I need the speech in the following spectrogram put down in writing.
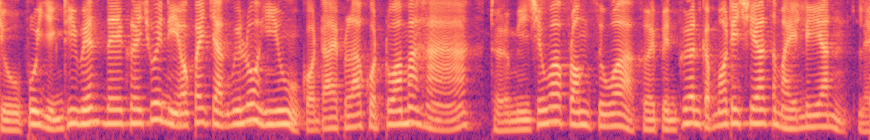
จู่ๆผู้หญิงที่เวนสเดย์เคยช่วยหนีออกไปจากวิลโลฮิลก็ได้ปรากฏตัวมาหา เธอมีชื่อว่าฟรองซัวเคยเป็นเพื่อนกับมอร์ติเชียสมัยเรียน และ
